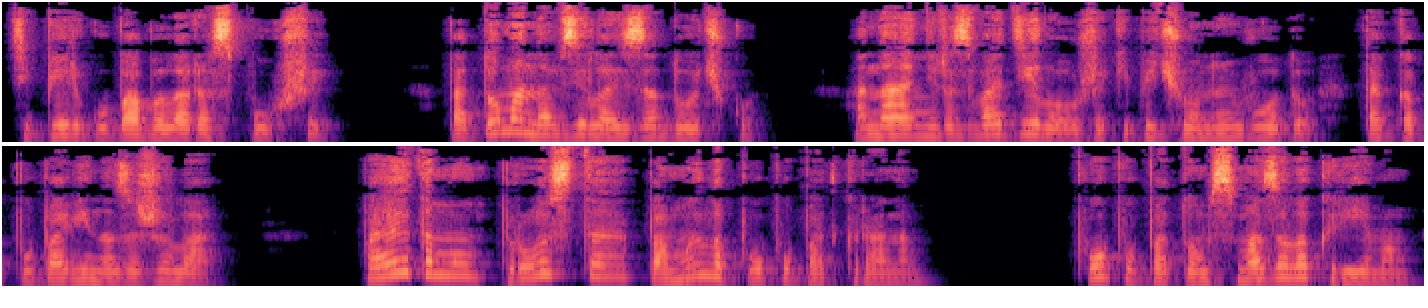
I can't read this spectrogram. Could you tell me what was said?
теперь губа была распухшей. Потом она взялась за дочку. Она не разводила уже кипяченую воду, так как пуповина зажила. Поэтому просто помыла попу под краном. Попу потом смазала кремом,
